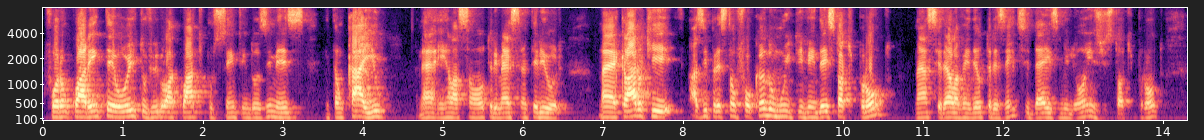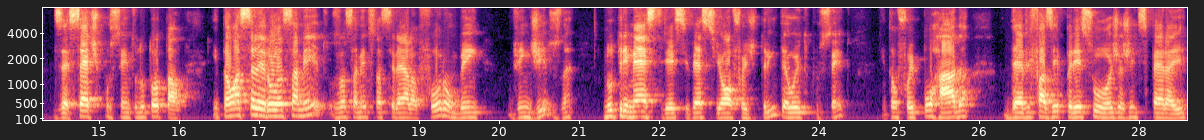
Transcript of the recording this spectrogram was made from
foram 48,4% em 12 meses, então caiu, né, em relação ao trimestre anterior. É claro que as empresas estão focando muito em vender estoque pronto, né? A Cirela vendeu 310 milhões de estoque pronto, 17% do total. Então acelerou o lançamento, os lançamentos da Cirela foram bem vendidos, né? No trimestre, esse VSO foi de 38%, então foi porrada. deve fazer preço hoje. A gente espera aí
